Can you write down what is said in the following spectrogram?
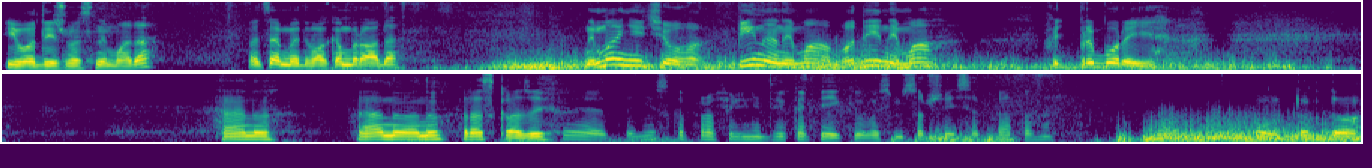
І води ж у нас нема, так? Да? Оце ми два камрада. Нема нічого. Піна нема, води нема. Хоч прибори є. Ану, ану, ану, розказуй. Це низькопрофільні 2 копійки 865-го. О, так да.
